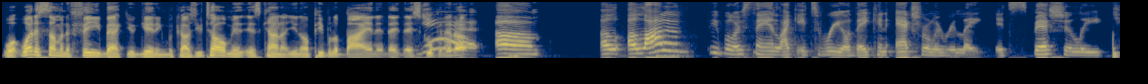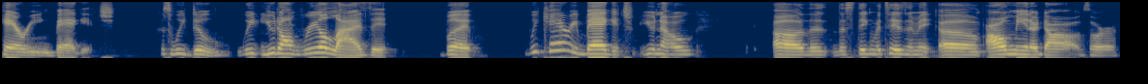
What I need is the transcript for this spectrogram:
what what is some of the feedback you're getting? Because you told me it's kind of you know people are buying it, they they scooping it up. Um, a, a lot of people are saying like it's real. They can actually relate, especially carrying baggage, because we do. We you don't realize it, but we carry baggage. You know, uh, the the stigmatism. Um, all men are dogs, or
